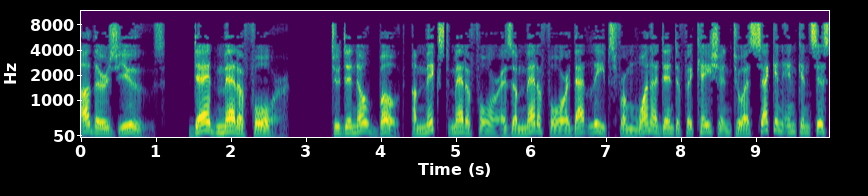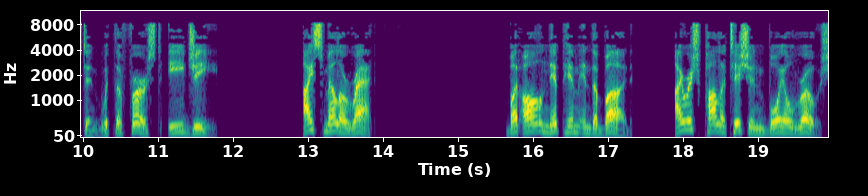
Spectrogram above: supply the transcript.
Others use dead metaphor to denote both, a mixed metaphor is a metaphor that leaps from one identification to a second inconsistent with the first, e.g. I smell a rat but I'll nip him in the bud. Irish politician Boyle Roche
